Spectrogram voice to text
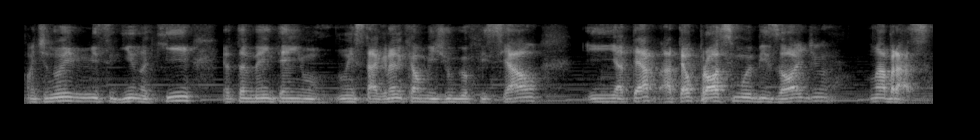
Continue me seguindo aqui. Eu também tenho um Instagram que é o Me Julgue Oficial. E até, até o próximo episódio. Um abraço.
